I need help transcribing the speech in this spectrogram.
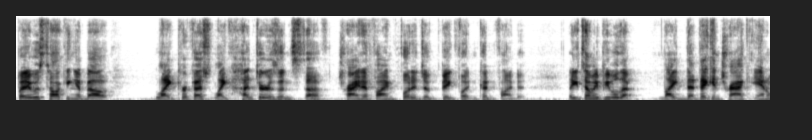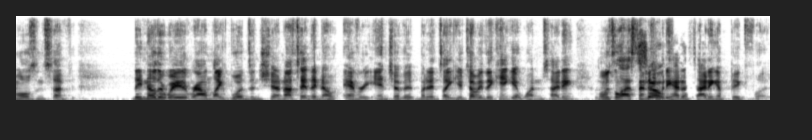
But it was talking about like professional, like hunters and stuff, trying to find footage of Bigfoot and couldn't find it. Like you tell me people that like that they can track animals and stuff. They know their way around like woods and shit. I'm not saying they know every inch of it, but it's like you're telling me they can't get one sighting. When was the last time So- somebody had a sighting of Bigfoot?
